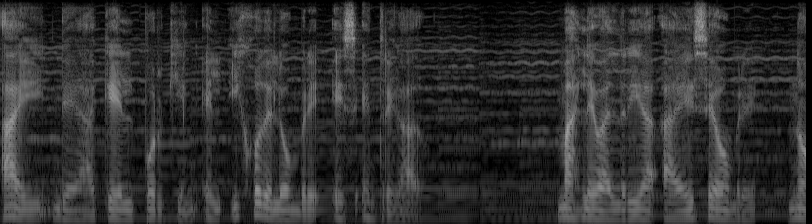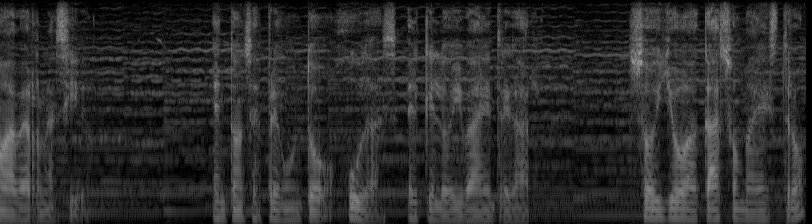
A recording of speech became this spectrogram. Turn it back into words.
hay de aquel por quien el Hijo del Hombre es entregado. Más le valdría a ese hombre no haber nacido. Entonces preguntó Judas, el que lo iba a entregar, ¿Soy yo acaso maestro?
